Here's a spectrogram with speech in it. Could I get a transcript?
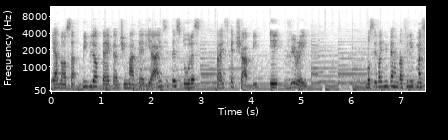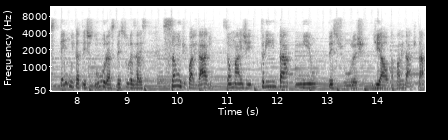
é a nossa biblioteca de materiais e texturas para SketchUp e V-Ray. Você vai me perguntar, Felipe, mas tem muita textura? As texturas elas são de qualidade? São mais de 30 mil texturas de alta qualidade, tá?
